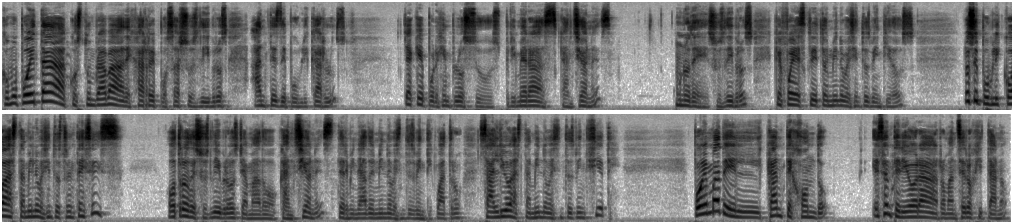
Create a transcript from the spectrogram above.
Como poeta acostumbraba a dejar reposar sus libros antes de publicarlos, ya que, por ejemplo, sus primeras canciones, uno de sus libros, que fue escrito en 1922, no se publicó hasta 1936. Otro de sus libros, llamado Canciones, terminado en 1924, salió hasta 1927. Poema del Cante Hondo es anterior a Romancero Gitano,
